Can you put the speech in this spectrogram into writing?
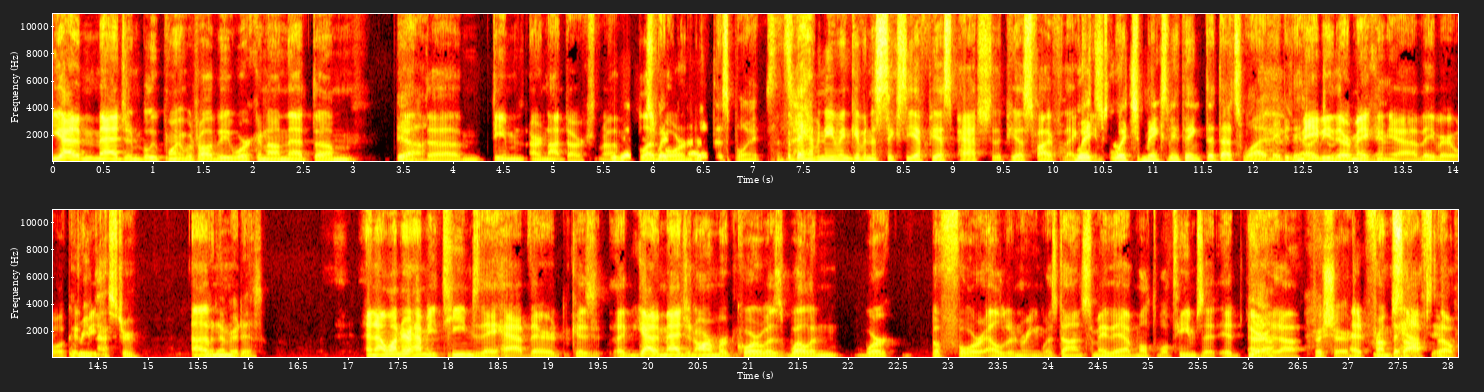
you got to imagine Bluepoint would probably be working on that. Um, Yeah, that, um, demon or not dark, uh, We got just wait for Bloodborne. at this point. since- But they haven't even given a 60 FPS patch to the PS5 for that which game. so which makes me think that that's why maybe they are maybe doing they're making. Yeah, they very well could be. Remaster. Um, whatever it is. And I wonder how many teams they have there because uh, you got to imagine Armored Core was well in work before Elden Ring was done. So maybe they have multiple teams at it Yeah. at, uh, For sure. at from They soft to. though.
